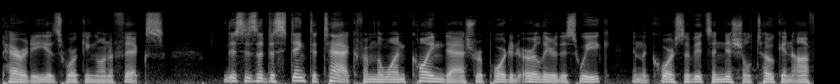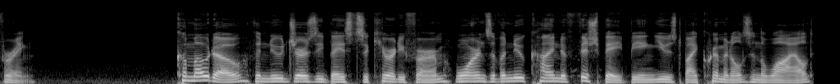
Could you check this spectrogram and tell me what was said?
Parity is working on a fix. This is a distinct attack from the one Coindash reported earlier this week in the course of its initial token offering. Comodo, the New Jersey based security firm, warns of a new kind of fish bait being used by criminals in the wild.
